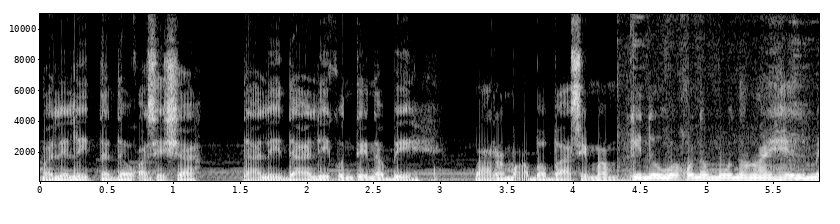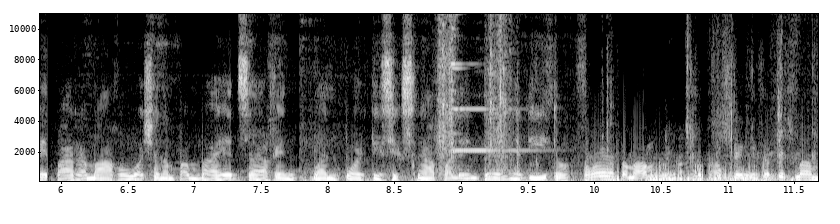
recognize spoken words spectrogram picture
Malilate na daw kasi siya. Dali-dali kong tinabi para makababa si ma'am. Kinuha ko na muna nga helmet para makakuha siya ng pambayad sa akin. 146 nga pala yung fare niya dito. Okay na to, ma'am? Okay, kita tip, ma'am.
